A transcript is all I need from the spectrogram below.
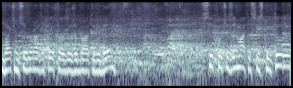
Бачимо, цього разу приїхало дуже багато людей. Всі хочуть займатися фізкультурою.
